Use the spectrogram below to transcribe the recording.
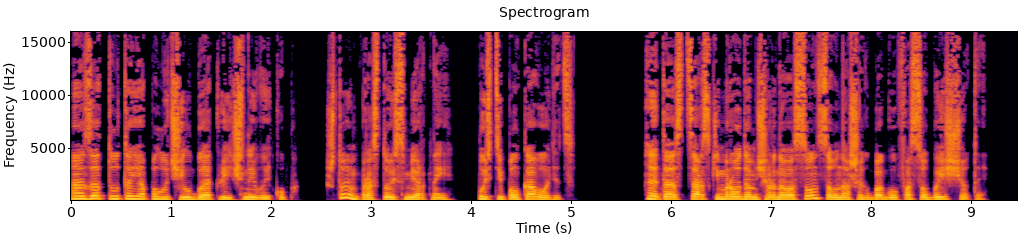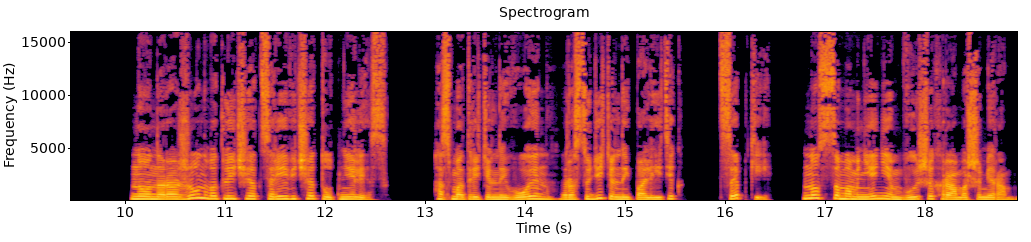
А за то-то я получил бы отличный выкуп. Что им простой смертный, пусть и полководец. Это с царским родом Черного Солнца у наших богов особые счеты. Но на рожон, в отличие от царевича, тут не лез. Осмотрительный воин, рассудительный политик, цепкий, но с самомнением выше храма Шамирам.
